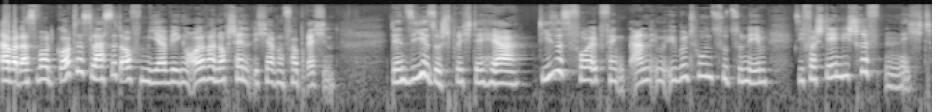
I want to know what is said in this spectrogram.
Aber das Wort Gottes lastet auf mir wegen eurer noch schändlicheren Verbrechen. Denn siehe, so spricht der Herr, dieses Volk fängt an, im Übeltun zuzunehmen. Sie verstehen die Schriften nicht.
